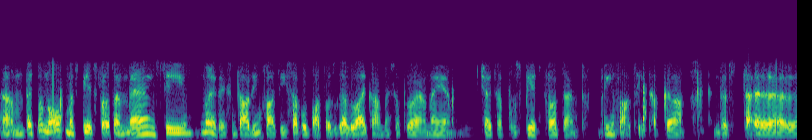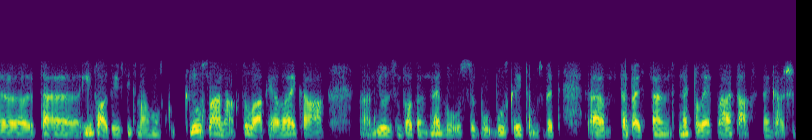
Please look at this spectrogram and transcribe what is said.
Um, bet nu, 0,5% mēnesī, nu, ja teiksim, tāda inflācija saglabātos gadu laikā, mēs joprojām ejam 4,5% inflācija. Tā kā tas tā, tā, inflācija visticamāk mums kļūs lēnāk tuvākajā laikā, 20% nebūs, būs kritums, bet tāpēc cenas nepaliek lētākas, vienkārši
